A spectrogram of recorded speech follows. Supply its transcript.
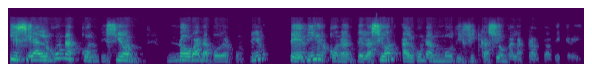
Y si alguna condición no van a poder cumplir, pedir con antelación alguna modificación a la carta de crédito.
